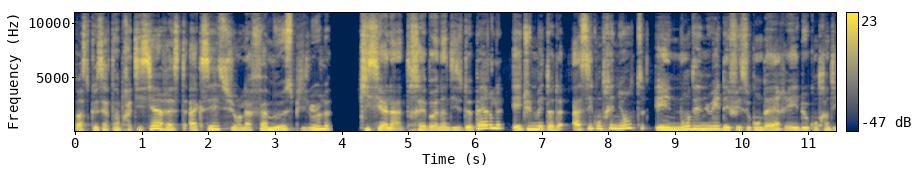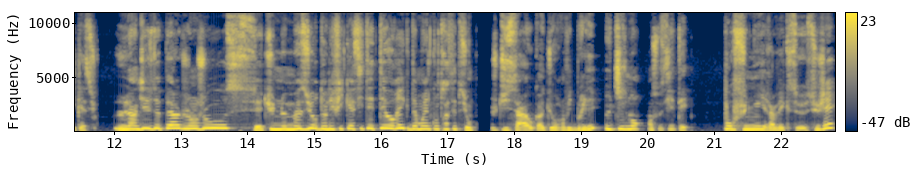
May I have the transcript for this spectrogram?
parce que certains praticiens restent axés sur la fameuse pilule, qui si elle a un très bon indice de perles, est une méthode assez contraignante et non dénuée d'effets secondaires et de contre-indications. L'indice de perles, Jean-Jo, c'est une mesure de l'efficacité théorique d'un moyen de contraception. Je dis ça au cas où tu auras envie de briller utilement en société. Pour finir avec ce sujet,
